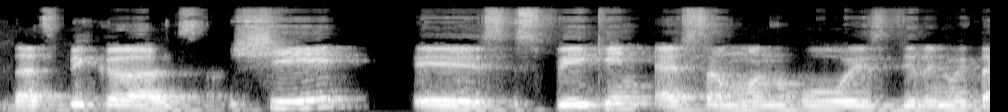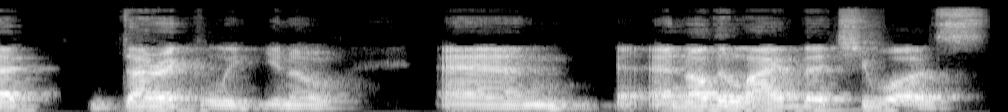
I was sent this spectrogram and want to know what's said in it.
that's because she is speaking as someone who is dealing with that directly, you know and another live that she was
